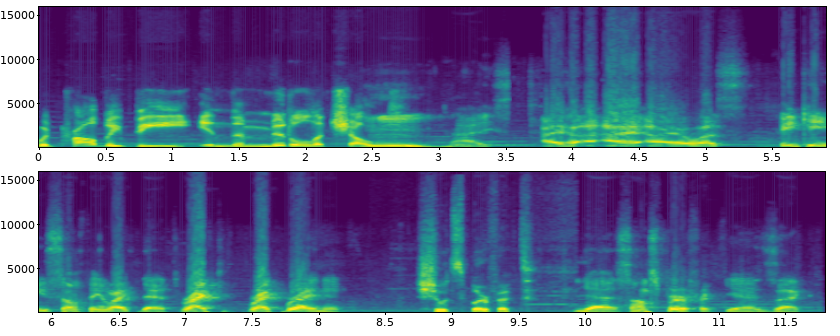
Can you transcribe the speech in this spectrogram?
would probably be in the middle of Chult. Mm, nice. I, I I was thinking something like that. Right, right, Brian. Shoots perfect. Yeah, sounds perfect. Yeah, exactly.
